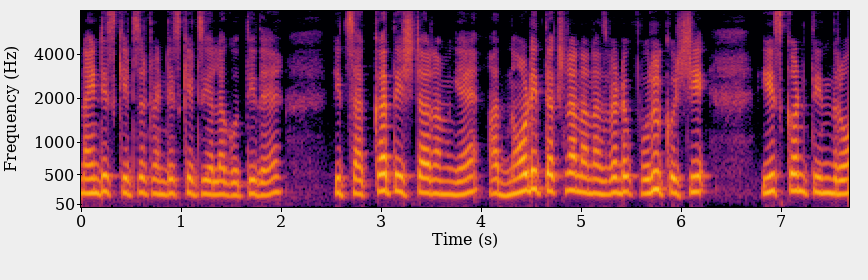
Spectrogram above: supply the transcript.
nineties kids twenties kids ಎಲ್ಲ ಗೊತ್ತಿದೆ. ಇದು ಸಖತ್ ಇಷ್ಟ ನಮಗೆ. ಅದು ನೋಡಿದ ತಕ್ಷಣ ನನ್ನ ಹಸ್ಬೆಂಡಿಗೆ ಫುಲ್ ಖುಷಿ. ಈಸ್ಕೊಂಡು ತಿಂದರು.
